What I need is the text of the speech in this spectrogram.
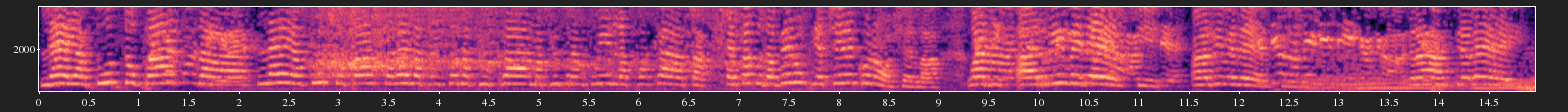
Lei a tutto passa, lei a tutto passa, lei è la persona più calma, più tranquilla, pacata. È stato davvero un piacere conoscerla. Guardi, arrivederci, arrivederci. Grazie a lei.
